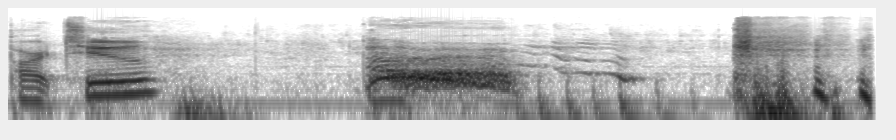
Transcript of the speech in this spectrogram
Part two. Fucking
